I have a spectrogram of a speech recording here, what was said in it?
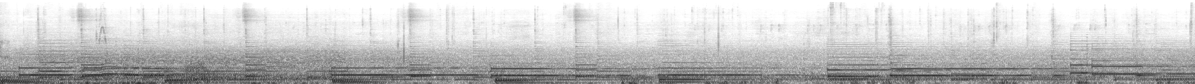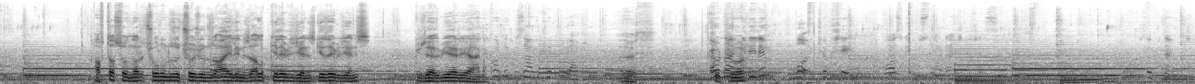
Hafta sonları çoluğunuzu, çocuğunuzu, ailenizi alıp gelebileceğiniz, gezebileceğiniz güzel bir yer yani. Köprü oradan var. gidelim. Bo köprü şey, Boğaz Köprüsü'nün oradan çıkacağız. Köprüden gideceğiz.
